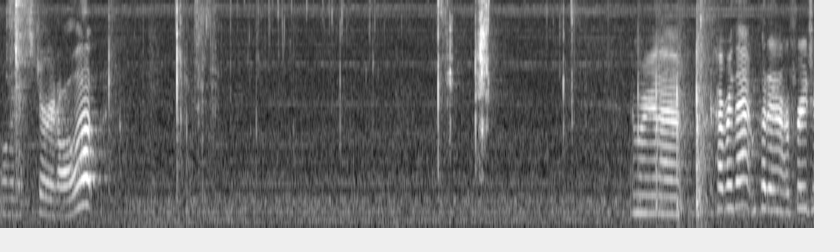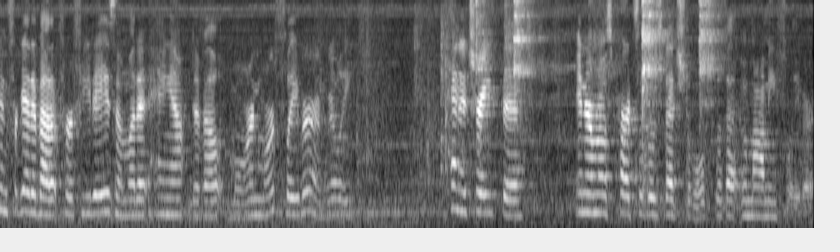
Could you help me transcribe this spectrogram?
We're going to stir it all up. And we're going to cover that and put it in our fridge and forget about it for a few days and let it hang out and develop more and more flavor and really penetrate the innermost parts of those vegetables with that umami flavor.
